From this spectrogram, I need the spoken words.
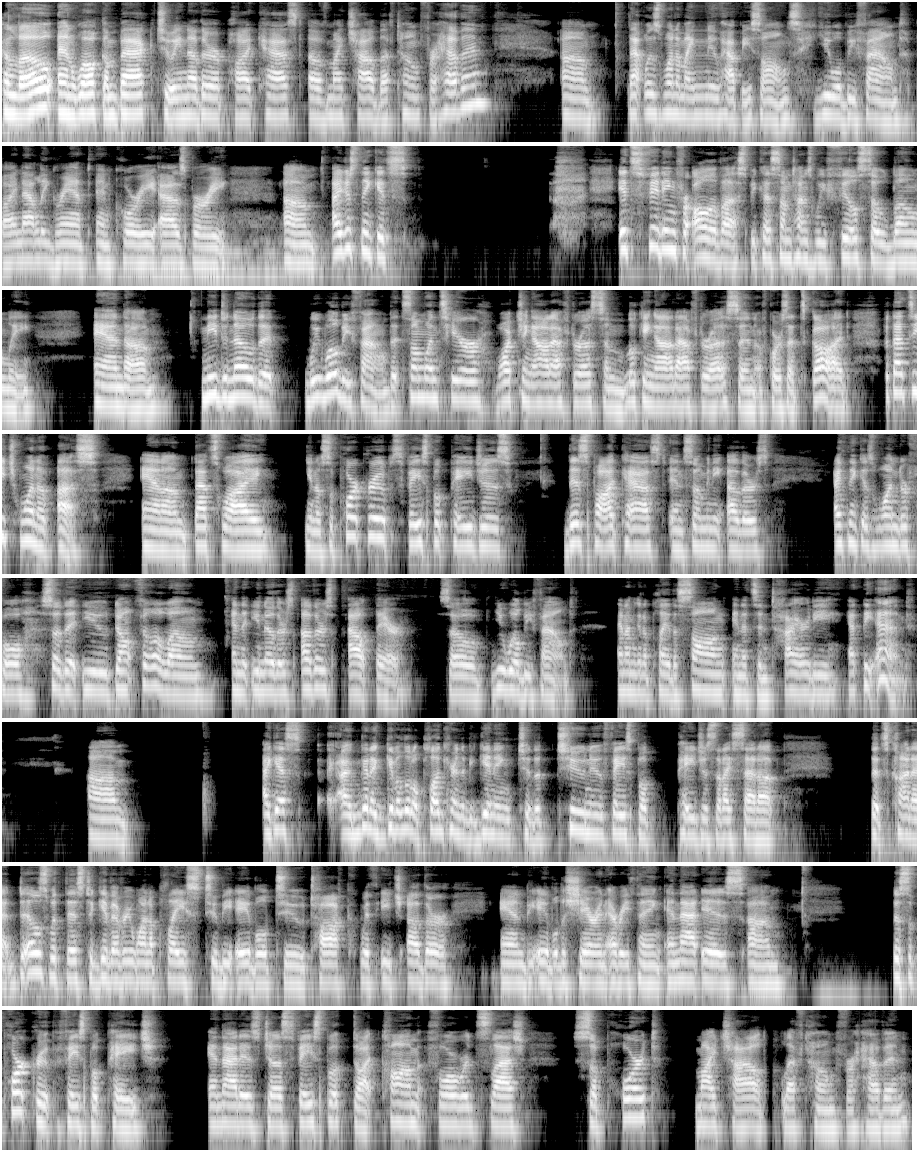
Hello, and welcome back to another podcast of My Child Left Home for Heaven. Um, that was one of my new happy songs, You Will Be Found by Natalie Grant and Cory Asbury. Um, I just think it's it's fitting for all of us because sometimes we feel so lonely and um, need to know that we will be found, that someone's here watching out after us and looking out after us. And of course, that's God, but that's each one of us and um, that's why, you know, support groups, Facebook pages, this podcast, and so many others, I think is wonderful so that you don't feel alone and that you know there's others out there. So you will be found. And I'm going to play the song in its entirety at the end. Um, I guess I'm going to give a little plug here in the beginning to the two new Facebook pages that I set up that's kind of deals with this to give everyone a place to be able to talk with each other and be able to share in everything. And that is um, the support group Facebook page. And that is just facebook.com forward slash support my child left home for heaven.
